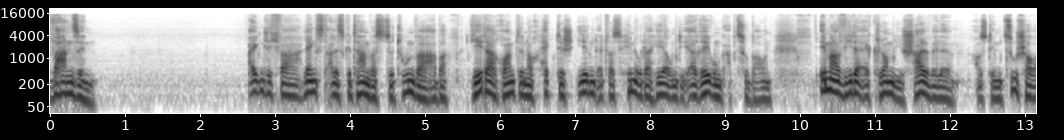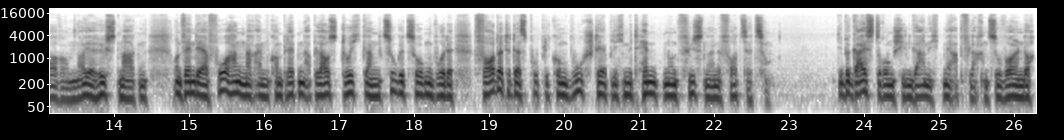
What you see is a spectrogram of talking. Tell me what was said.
Wahnsinn. Eigentlich war längst alles getan, was zu tun war, aber jeder räumte noch hektisch irgendetwas hin oder her, um die Erregung abzubauen. Immer wieder erklomm die Schallwelle aus dem Zuschauerraum neue Höchstmarken, und wenn der Vorhang nach einem kompletten Applausdurchgang zugezogen wurde, forderte das Publikum buchstäblich mit Händen und Füßen eine Fortsetzung. Die Begeisterung schien gar nicht mehr abflachen zu wollen, doch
